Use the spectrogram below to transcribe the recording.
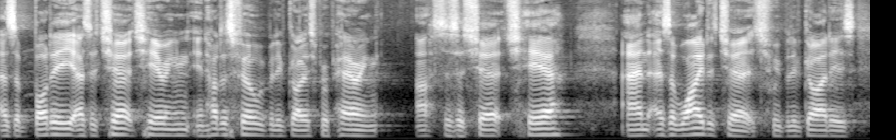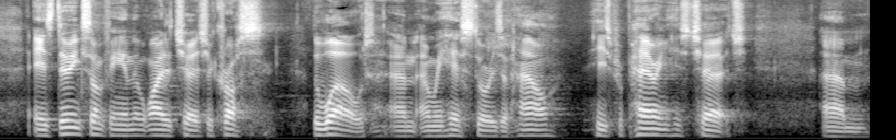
as a body, as a church here in, in Huddersfield. We believe God is preparing us as a church here. And as a wider church, we believe God is, is doing something in the wider church across the world. And, and we hear stories of how He's preparing his church. Um,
